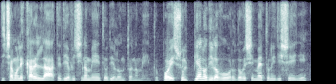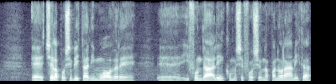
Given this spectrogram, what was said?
diciamo, le carrellate di avvicinamento o di allontanamento. Poi sul piano di lavoro dove si mettono i disegni eh, c'è la possibilità di muovere eh, i fondali come se fosse una panoramica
